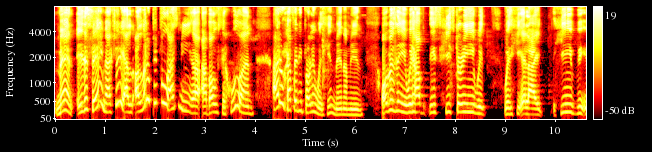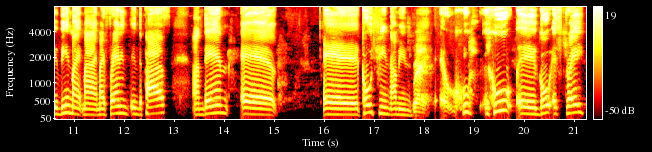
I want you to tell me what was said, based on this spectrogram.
Man, it's the same. Actually, a, a lot of people ask me uh, about Cejudo, and I don't have any problem with him, man. I mean, obviously, we have this history with with he, like he be, being my, my, my friend in, in the past, and then uh, uh, coaching. I mean, Right. who who uh, go straight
